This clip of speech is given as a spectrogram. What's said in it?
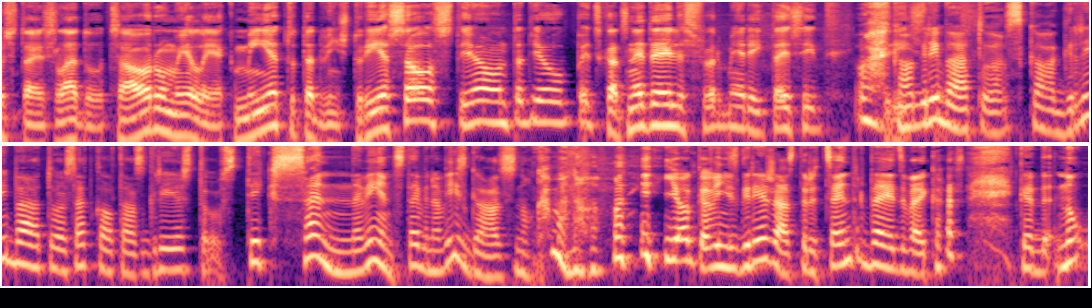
uztais ledu caurumu, ieliek mietu, tad viņš tur iesalst, jā, un tad jau pēc kādas nedēļas var mierīgi taisīt. Oh, kā gribētos, kā gribētos atkal tās grieztos. Tik sen neviens tevi nav izgāzis no kamerām, jo ka viņas griežās tur centra beidza vai kas. Kad nu,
